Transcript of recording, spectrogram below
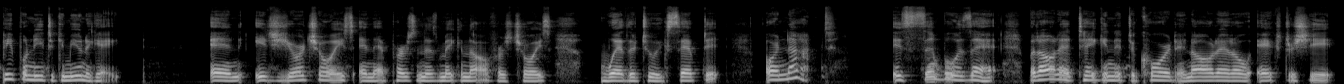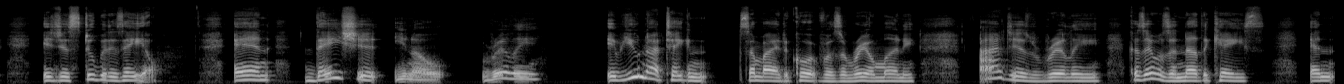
people need to communicate. And it's your choice, and that person is making the offer's choice whether to accept it or not. It's simple as that. But all that taking it to court and all that old extra shit is just stupid as hell. And they should, you know, really, if you're not taking somebody to court for some real money, I just really, because there was another case, and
